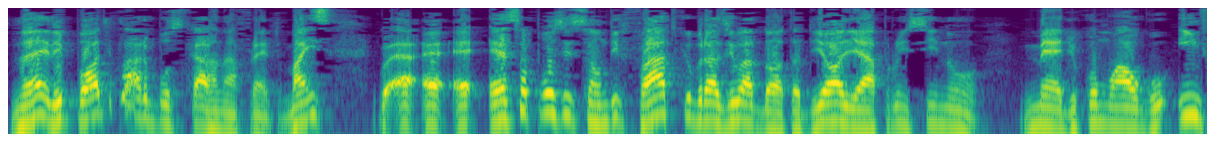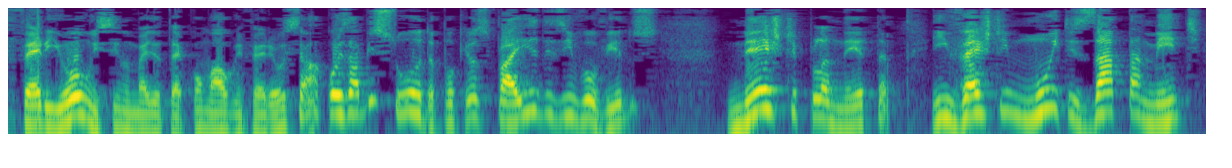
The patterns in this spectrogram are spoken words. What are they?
Né? Ele pode, claro, buscar lá na frente, mas é, é, é, essa posição, de fato, que o Brasil adota de olhar para o ensino médio como algo inferior, o ensino médio técnico como algo inferior, isso é uma coisa absurda, porque os países desenvolvidos neste planeta investem muito exatamente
